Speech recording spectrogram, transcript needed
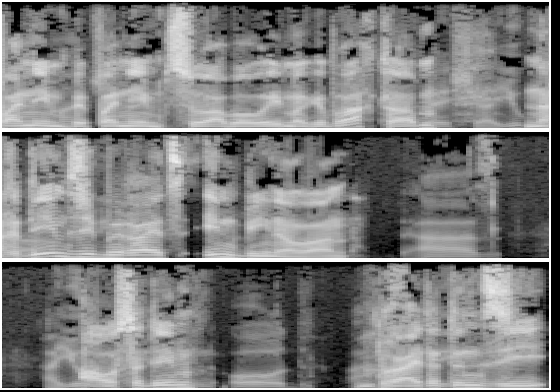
Panim be Panim zu Abouima gebracht haben, nachdem sie bereits in Bina waren. Außerdem breiteten sie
